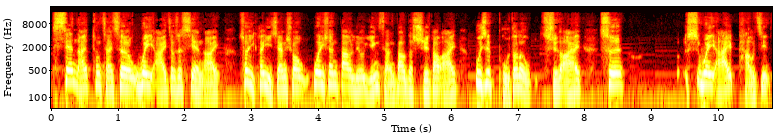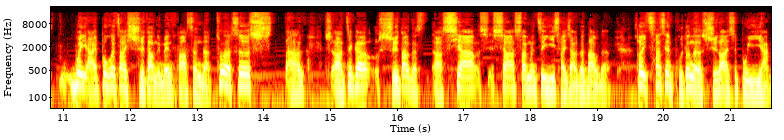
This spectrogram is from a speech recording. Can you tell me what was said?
腺癌通常是胃癌，就是腺癌，所以可以这样说，胃酸倒流影响到的食道癌不是普通的食道癌，是。是胃癌跑进胃癌，不会在食道里面发生的，通常是啊啊这个食道的啊下下三分之一才找得到的，所以发现普通的食道还是不一样。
